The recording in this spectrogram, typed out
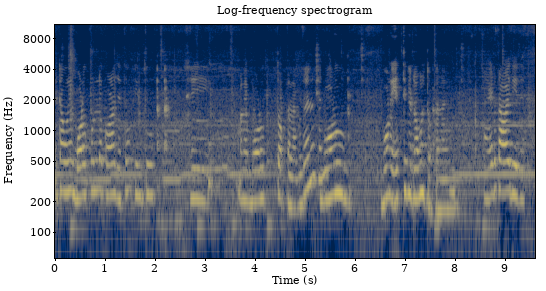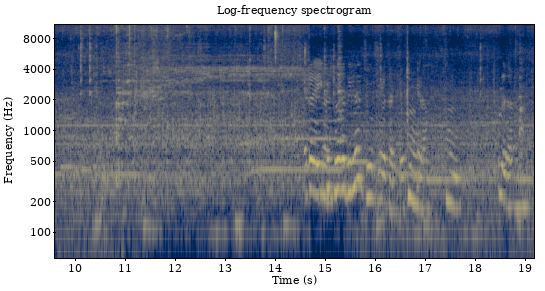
এটা অনেক বড় করলে করা যেত কিন্তু সেই মানে বড় তক্তা লাগবে তাই না বড় বড় এর থেকে ডবল তক্তা লাগবে। হ্যাঁ এটা তাওয়াই দিয়ে দে। এটা এই ধরে দিলে ঝুল ঝুলে থাকবে। হুম। এরকম। হুম খুলে যাবে না।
